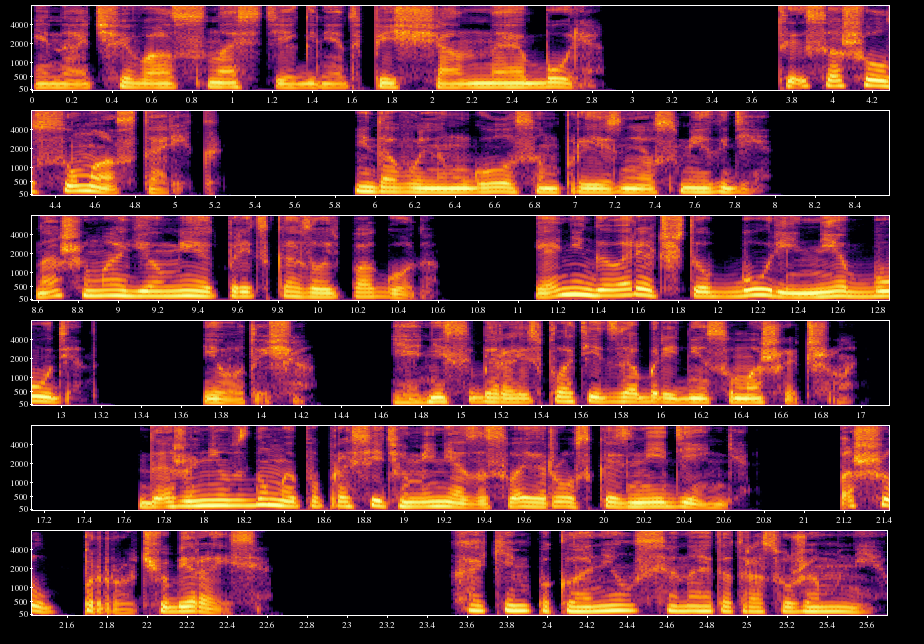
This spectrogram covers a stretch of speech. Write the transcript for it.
Иначе вас настигнет песчаная буря. Ты сошел с ума, старик», — недовольным голосом произнес Мехди. «Наши маги умеют предсказывать погоду. И они говорят, что бури не будет. И вот еще. Я не собираюсь платить за бредни сумасшедшего. Даже не вздумай попросить у меня за свои росказни деньги. Пошел прочь, убирайся. Хаким поклонился на этот раз уже мне,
